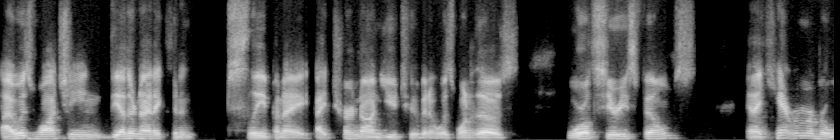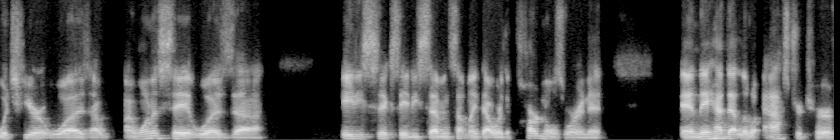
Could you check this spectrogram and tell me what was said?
I was watching the other night. I couldn't sleep, and I I turned on YouTube, and it was one of those World Series films, and I can't remember which year it was. I I want to say it was uh, 86, 87, something like that, where the Cardinals were in it, and they had that little AstroTurf,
